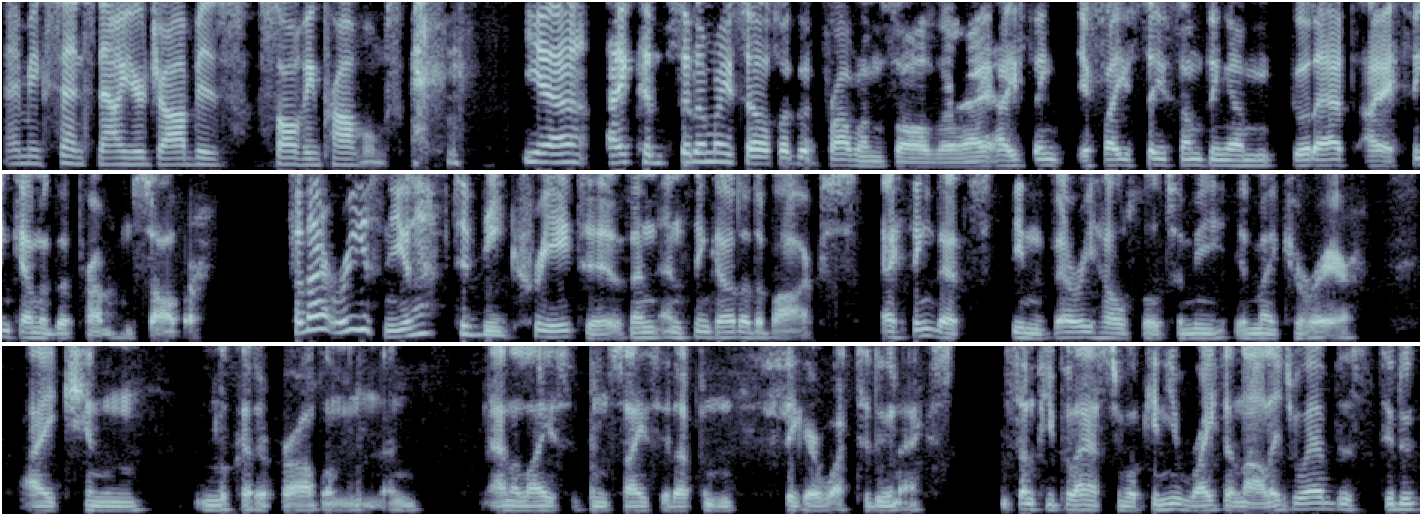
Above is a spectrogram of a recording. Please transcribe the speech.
that makes sense now your job is solving problems yeah i consider myself a good problem solver I, I think if i say something i'm good at i think i'm a good problem solver for that reason, you have to be creative and, and think out of the box. I think that's been very helpful to me in my career. I can look at a problem and, and analyze it and size it up and figure what to do next. Some people ask me, well, can you write a knowledge web to do?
